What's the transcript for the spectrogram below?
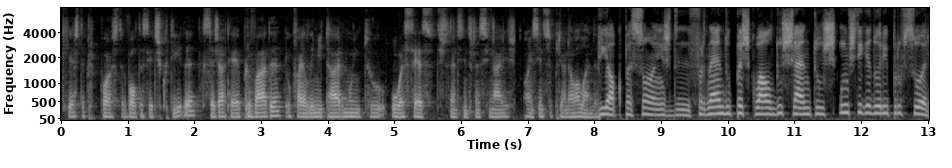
que esta proposta volte a ser discutida, que seja até aprovada, o que vai limitar muito o acesso de estudantes internacionais ao ensino superior na Holanda. Preocupações de Fernando Pascoal dos Santos, investigador e professor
